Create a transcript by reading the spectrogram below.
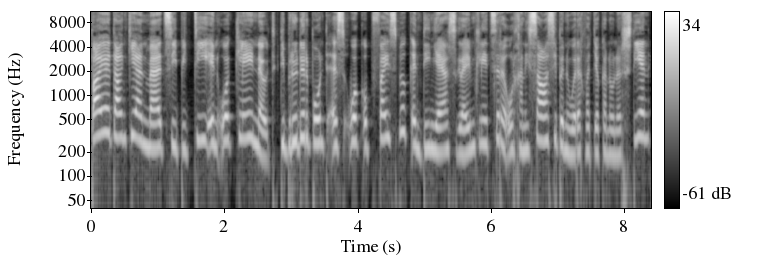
Baie dankie aan Mad CPT en ook Klenout. Die Broederbond is ook op Facebook indien jy as Grymkletser 'n organisasie benodig wat jou kan ondersteun.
